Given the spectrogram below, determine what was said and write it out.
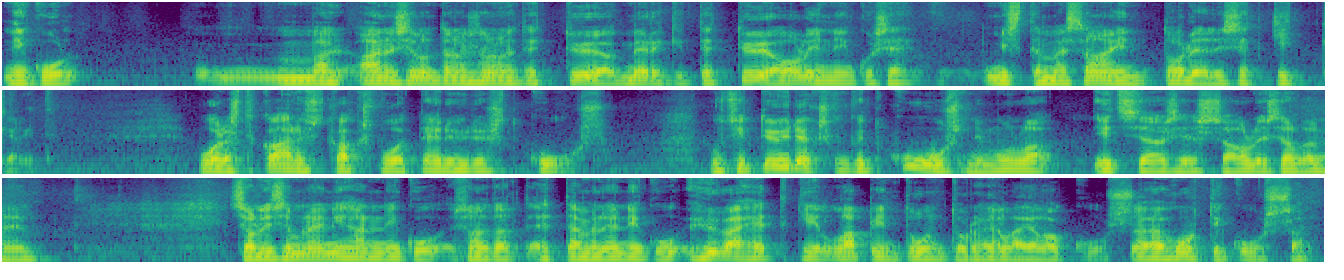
niin kuin, mä aina silloin tällöin sanoin, että työ, merkit, että työ oli niin kuin se, mistä mä sain todelliset kikkerit. Vuodesta 82 vuoteen 96. Mutta sitten 96, niin mulla itse asiassa oli sellainen, se oli semmoinen ihan niin kuin sanotaan, että tämmöinen niin kuin hyvä hetki Lapin tuntureilla elokuussa, äh, huhtikuussa –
